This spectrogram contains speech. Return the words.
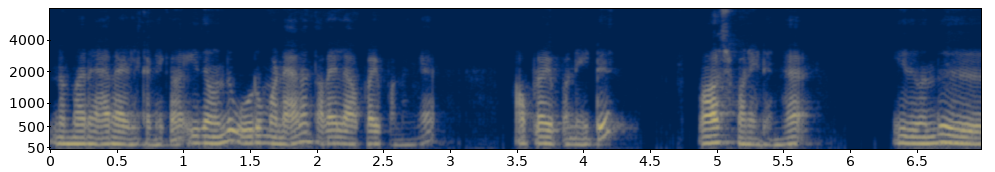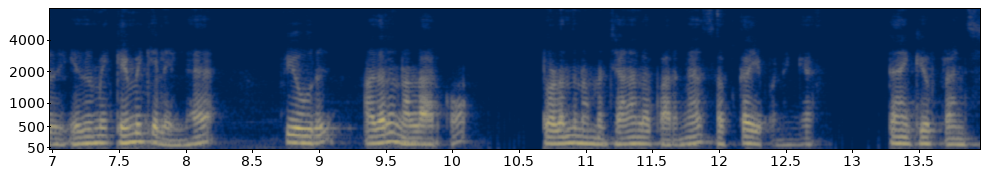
இந்த மாதிரி ஹேர் ஆயில் கிடைக்கும். இதை வந்து ஒரு மணி நேரம் தலையில் அப்ளை பண்ணுங்கள் அப்ளை பண்ணிவிட்டு வாஷ் பண்ணிவிடுங்க இது வந்து எதுவுமே கெமிக்கல் இல்லை. ப்யூரு அதெல்லாம் நல்லாயிருக்கும் தொடர்ந்து நம்ம சேனலை பாருங்கள் சப்ஸ்கிரைப் பண்ணுங்கள் தேங்க்யூ ஃப்ரெண்ட்ஸ்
